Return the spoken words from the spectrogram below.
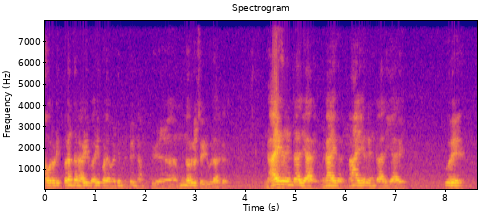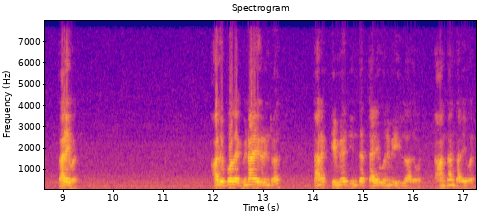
அவருடைய பிறந்த நாளில் வழிபட வேண்டும் என்று நம் முன்னோர்கள் சொல்லிவிடார்கள் நாயகர் என்றால் யார்? விநாயகர் நாயகர் என்றால் யார்? ஒரு தலைவர் அதுபோல விநாயகர் என்றால் தனக்கு மேல் எந்த தலைவனுமே இல்லாதவன். தான் தான் தலைவன்.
